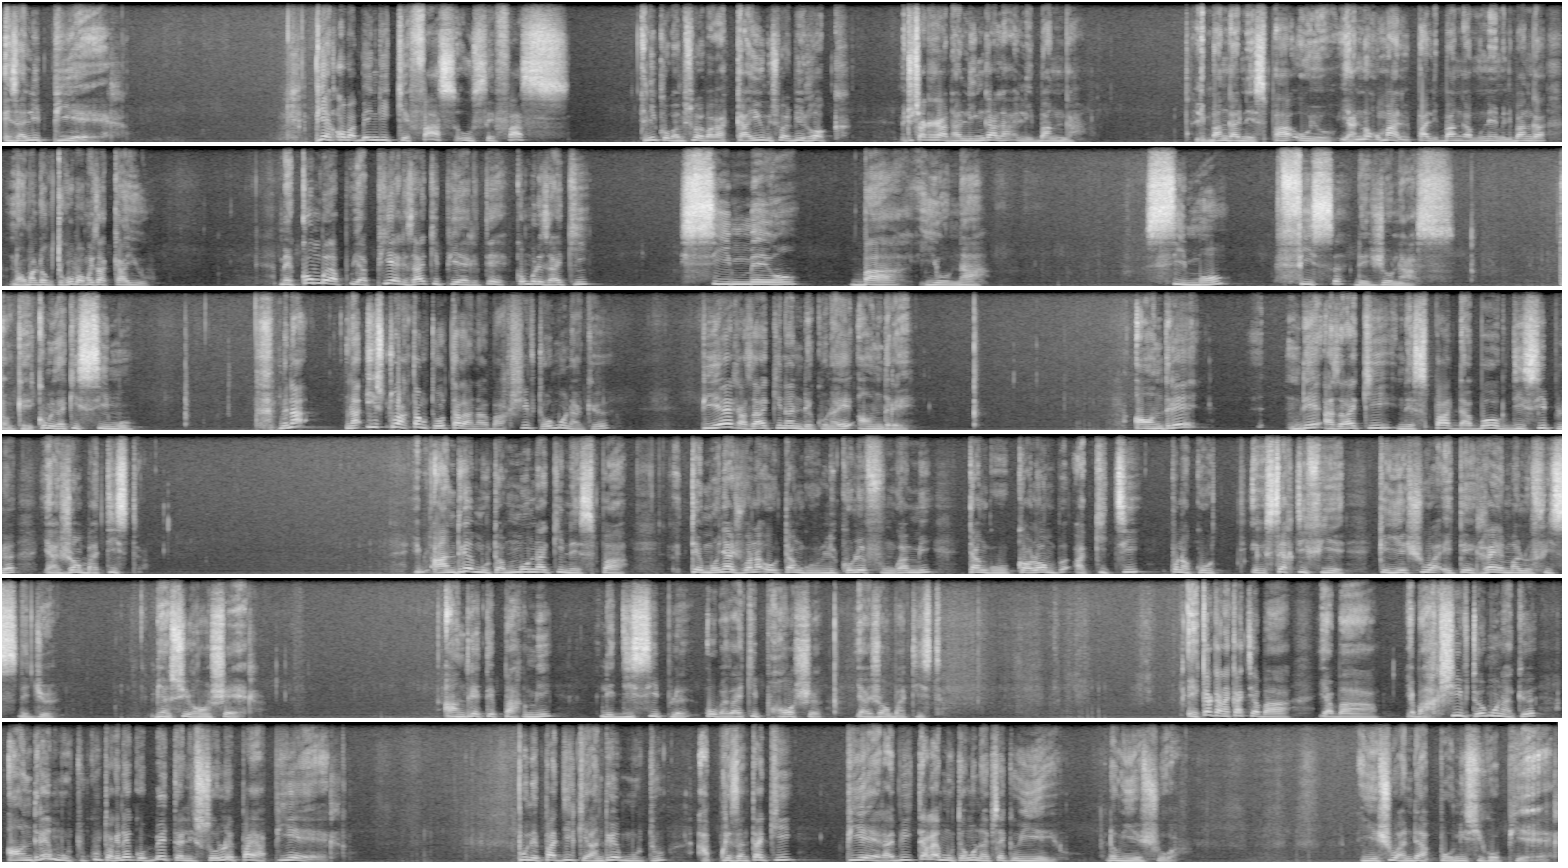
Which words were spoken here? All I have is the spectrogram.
ezali pierre. Pierre oyo babengi kefas ou sefas elingi koba misu balobaka kayu misu balobi rock mais tout kaka na lingala libanga. Libanga n'est-ce pas oyo ya normal pas libanga monene mais libanga normal. Donc tukuba bango eza kayu mais nkombo ya, ya pierre ezalaki pierre te nkombo ezalaki simeon bayona. Simon fils de jonas. Donc nkombo ezalaki simon. Maintenant na histoire ntango totala na baarchive tomona que pierre azalaki na na andré. André nde azalaki n'est-ce pas d'abord disciple ya jean-baptiste. André moto amonaki n'est-ce pas témoignage wana oyo ntango likolo efungwami ntango colombe akiti mpona kocertifie que yeshua était réellement le fils de dieu. Bien sûr en chair. André était parmi les disciples au bazalaki proche ya Jean-Baptiste. Et kaka na kati ya ba ya ba ya ba archive tomona que André Mutukutu akendaki kobeta lisolo epai ya Pierre. Pour ne pas dire que André Mutu apresentaki Pierre abi tala mutu yango nayebisaki yeyo donc Yeshua. Yeshua nde aponi siko Pierre.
